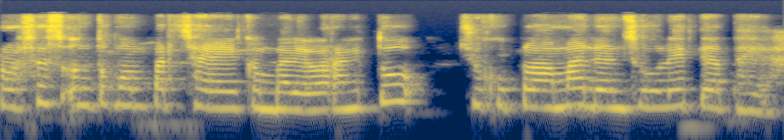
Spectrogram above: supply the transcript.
proses untuk mempercayai kembali orang itu cukup lama dan sulit ya teh ya?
